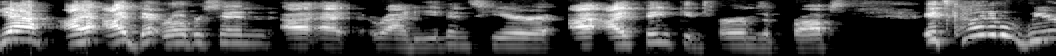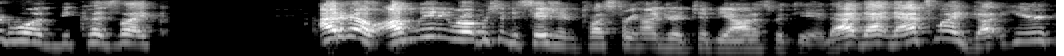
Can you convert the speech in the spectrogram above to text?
yeah, I, I bet Roberson uh, at around evens here. I, I think in terms of props, it's kind of a weird one because like I don't know. I'm leaning Roberson decision plus 300 to be honest with you. That that that's my gut here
